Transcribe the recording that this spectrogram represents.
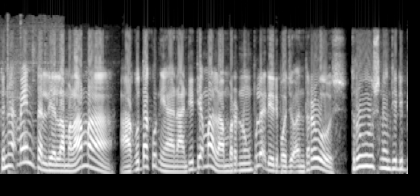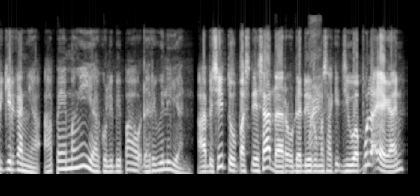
Kena mental dia lama-lama. Aku takutnya nanti tiap malam merenung pula dia di pojokan terus. Terus nanti dipikirkannya, apa emang iya aku lebih paut dari William? Habis itu pas dia sadar udah di rumah sakit jiwa pula ya kan?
